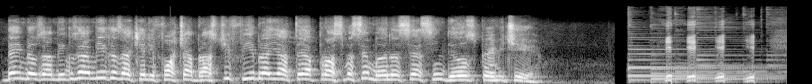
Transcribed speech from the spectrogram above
Bem, meus amigos e amigas, aquele forte abraço de fibra e até a próxima semana, se assim Deus permitir.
